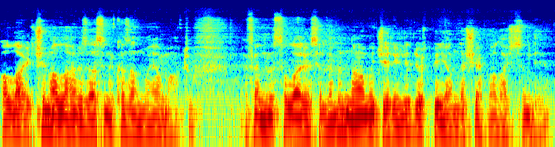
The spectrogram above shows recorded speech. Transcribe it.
Allah için Allah'ın rızasını kazanmaya matuf. Efendimiz sallallahu aleyhi ve sellemin namı celili dört bir yanda şehvalaşsın diye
